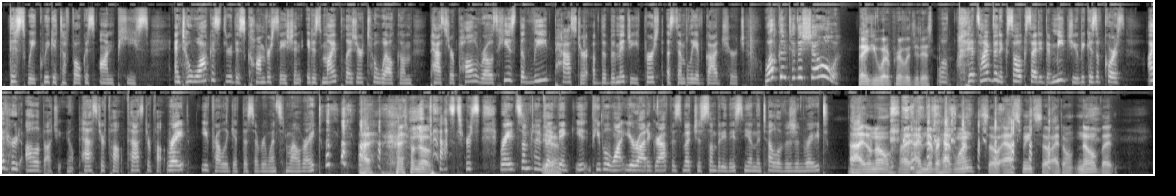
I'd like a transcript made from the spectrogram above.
This week, we get to focus on peace. And to walk us through this conversation, it is my pleasure to welcome Pastor Paul Rose. He is the lead pastor of the Bemidji First Assembly of God Church. Welcome to the show. Thank you. What a privilege it is. Well, it's I've been so excited to meet you because, of course, I've heard all about you. You know, Pastor Paul, Pastor Paul, right? You probably get this every once in a while, right? I, I don't know. Pastors, right? Sometimes Yeah. I think you, people want your autograph as much as somebody they see on the television, right? I don't know. I, I've never had one, so ask me. So I don't know, but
